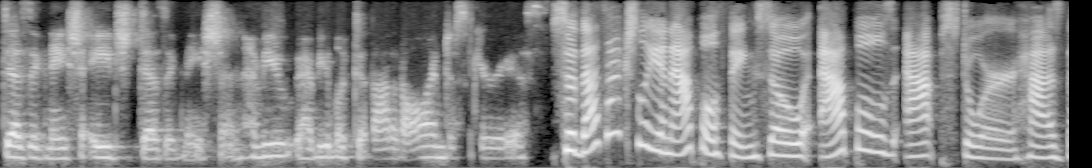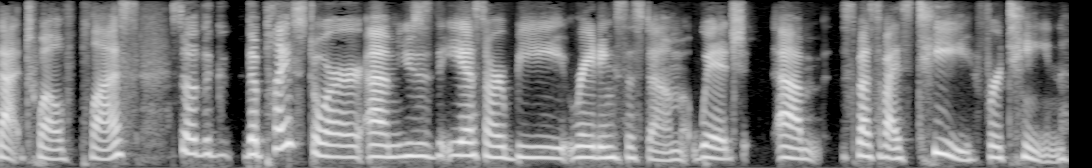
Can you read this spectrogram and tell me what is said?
designation age designation. Have you have you looked at that at all? I'm just curious. So that's actually an apple thing. So apple's app store has that 12 plus. So the the play store um, uses the esrb rating system which um, specifies t for teen.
